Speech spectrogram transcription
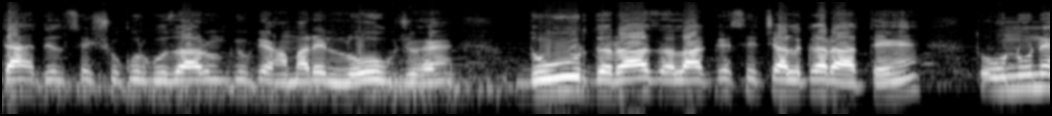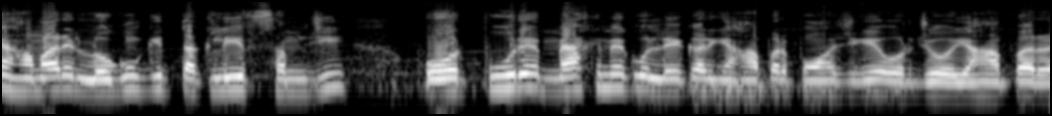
तह दिल से शुक्रगुजार हूँ क्योंकि हमारे लोग जो हैं, दूर दराज इलाके से चल कर आते हैं। तो उन्होंने हमारे लोगों की तकलीफ़ समझी और पूरे महकमे को लेकर यहाँ पर पहुँच गए और जो यहाँ पर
